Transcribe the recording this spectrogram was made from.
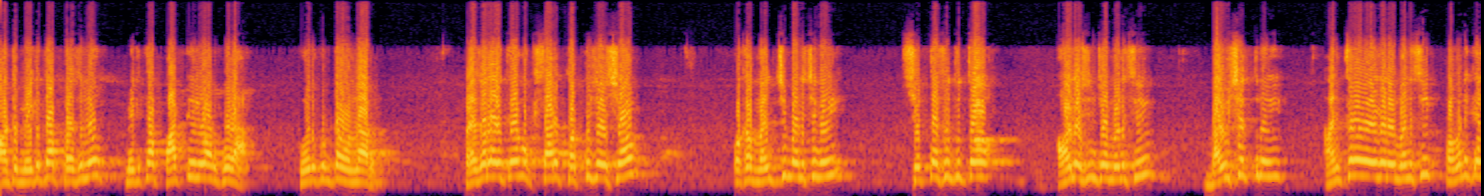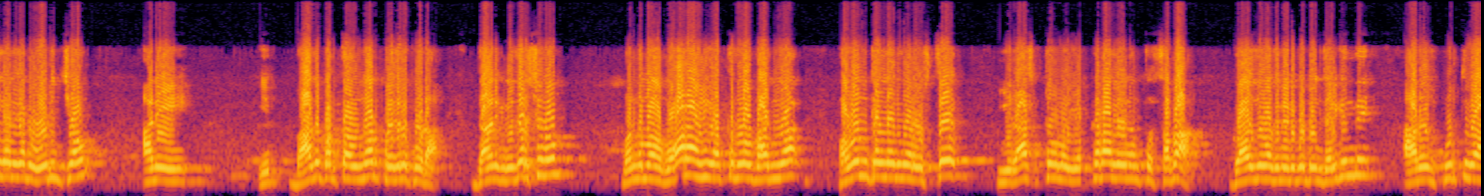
అటు మిగతా ప్రజలు మిగతా పార్టీల వారు కూడా కోరుకుంటూ ఉన్నారు. ప్రజలైతే ఒకసారి తప్పు చేశాం. ఒక మంచి మనిషిని చిత్తశుద్ధితో ఆలోచించే మనిషి భవిష్యత్తుని అంచనా వేయగలిగే మనిషి పవన్ కళ్యాణ్ గారిని ఓడించాం అని బాధపడతా ఉన్నారు ప్రజలు కూడా. దానికి నిదర్శనం మొన్న మా వారాహి యాత్రలో భాగంగా పవన్ కళ్యాణ్ గారు వస్తే ఈ రాష్ట్రంలో ఎక్కడా లేనంత సభ గాజువాకు నడిపడం జరిగింది. ఆ రోజు పూర్తిగా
